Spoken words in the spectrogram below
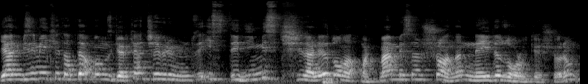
Yani bizim ilk etapta yapmamız gereken çevremizi istediğimiz kişilerle donatmak. Ben mesela şu anda neyde zorluk yaşıyorum?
